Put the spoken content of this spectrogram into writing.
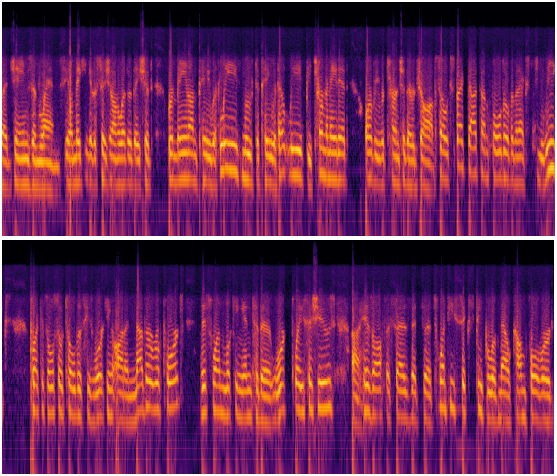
uh, James and Lenz, you know, making a decision on whether they should remain on pay with leave, move to pay without leave, be terminated, or be returned to their job. So expect that to unfold over the next few weeks. Plecas also told us he's working on another report this one looking into the workplace issues. Uh, his office says that uh, 26 people have now come forward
